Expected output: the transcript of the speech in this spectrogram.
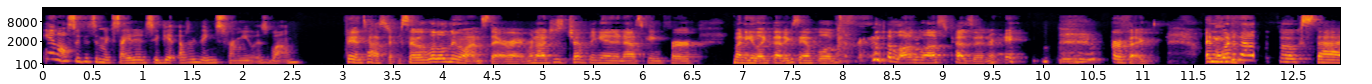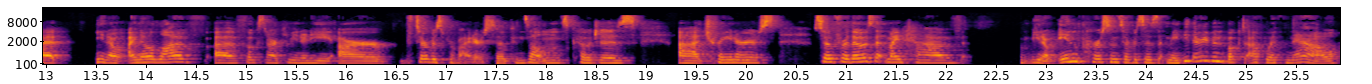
and also gets them excited to get other things from you as well. Fantastic. So a little nuance there, right? We're not just jumping in and asking for money like that example of the long lost cousin, right? Perfect. And, and what about the folks that, you know, I know a lot of uh, folks in our community are service providers, so consultants, coaches, uh, trainers. So for those that might have, you know, in-person services that maybe they're even booked up with now,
